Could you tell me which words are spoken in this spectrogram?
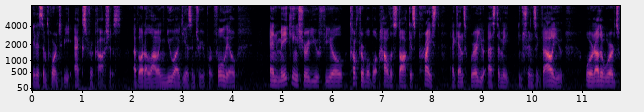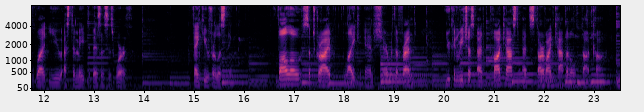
it is important to be extra cautious about allowing new ideas into your portfolio and making sure you feel comfortable about how the stock is priced against where you estimate intrinsic value, or in other words, what you estimate the business is worth. Thank you for listening. Follow, subscribe, like, and share with a friend. You can reach us at podcast at starvinecapital.com.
